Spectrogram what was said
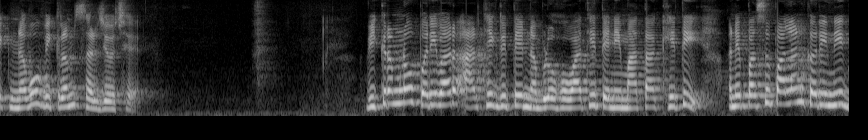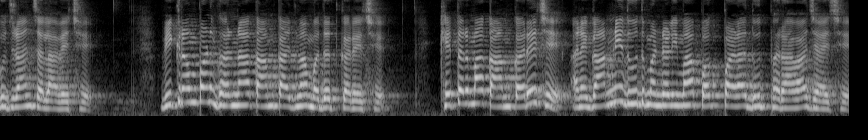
એક નવો વિક્રમ સર્જ્યો છે. વિક્રમનો પરિવાર આર્થિક રીતે નબળો હોવાથી તેની માતા ખેતી અને પશુપાલન કરીને ગુજરાન ચલાવે છે. વિક્રમ પણ ઘરના કામકાજમાં મદદ કરે છે. ખેતરમાં કામ કરે છે અને ગામની દૂધ મંડળીમાં પગપાળા દૂધ ભરાવા જાય છે.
